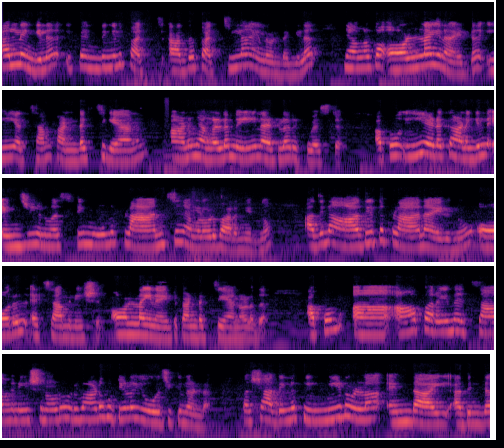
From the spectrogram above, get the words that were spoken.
അല്ലെങ്കിൽ ഇപ്പൊ എന്തെങ്കിലും അത് പറ്റില്ല എന്നുണ്ടെങ്കിൽ ഞങ്ങൾക്ക് ഓൺലൈൻ ആയിട്ട് ഈ എക്സാം കണ്ടക്ട് ചെയ്യാനും ആണ് ഞങ്ങളുടെ മെയിൻ ആയിട്ടുള്ള റിക്വസ്റ്റ് അപ്പോൾ ഈ ഇടക്കാണെങ്കിൽ എം ജി യൂണിവേഴ്സിറ്റി മൂന്ന് പ്ലാൻസ് ഞങ്ങളോട് പറഞ്ഞിരുന്നു. അതിൽ ആദ്യത്തെ പ്ലാൻ ആയിരുന്നു ഓറൽ എക്സാമിനേഷൻ ഓൺലൈൻ ആയിട്ട് കണ്ടക്ട് ചെയ്യാനുള്ളത്. അപ്പം ആ, പറയുന്ന എക്സാമിനേഷനോട് ഒരുപാട് കുട്ടികൾ യോജിക്കുന്നുണ്ട്. പക്ഷെ അതിന് പിന്നീടുള്ള എന്തായി അതിന്റെ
